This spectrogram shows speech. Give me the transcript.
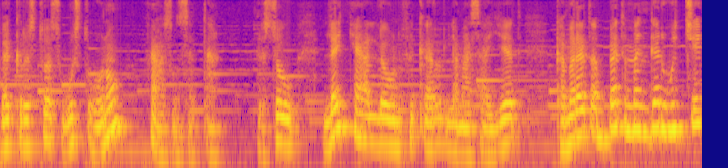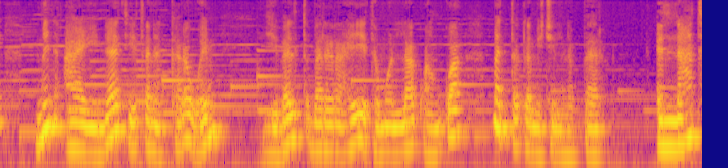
በክርስቶስ ውስጥ ሆኖ ራሱን ሰጠ። እርሱ ለእኛ ያለውን ፍቅር ለማሳየት ከመረጠበት መንገድ ውጭ ምን አይነት የጠነከረ ወይም ይበልጥ በርራሄ የተሞላ ቋንቋ መጠቀም ይችል ነበር። እናት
